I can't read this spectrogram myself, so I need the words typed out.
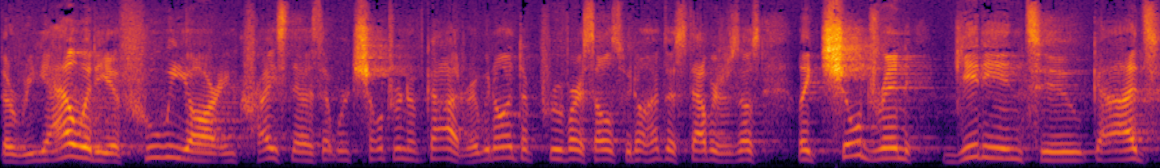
the reality of who we are in Christ now is that we're children of God, right? We don't have to prove ourselves, we don't have to establish ourselves. Like children get into God's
